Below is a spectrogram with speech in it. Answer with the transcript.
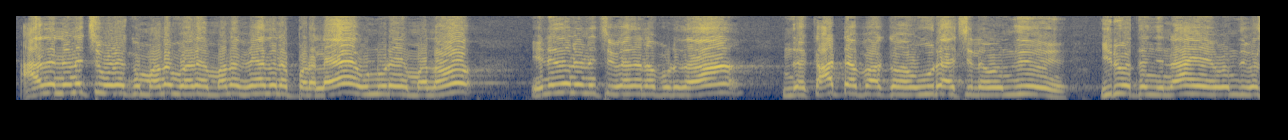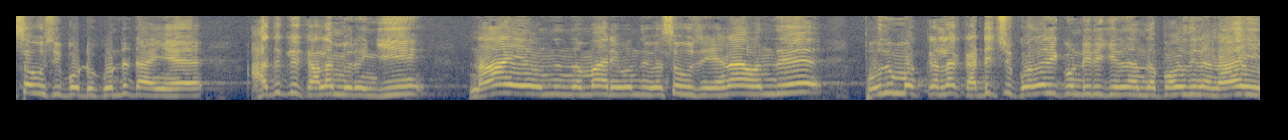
அதை நினச்சி உனக்கு மனம் வேத- மன வேதனைப்படலை? உன்னுடைய மனம் என்னதோ நினச்சி வேதனைப்படுதான் இந்த காட்டை பார்க்க ஊராட்சியில் வந்து இருபத்தஞ்சு நாயை வந்து விச ஊசி போட்டு கொண்டுட்டாங்க. அதுக்கு களமிறங்கி நாயை வந்து இந்த மாதிரி வந்து விச ஊசி ஏன்னா வந்து பொதுமக்களை கடிச்சு குதறி கொண்டிருக்கிறது அந்த பகுதியில் நாய்.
